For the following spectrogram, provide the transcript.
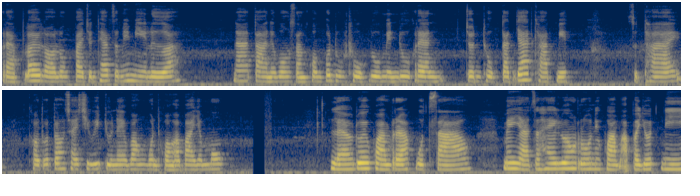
กลับล่อยหลอลงไปจนแทบจะไม่มีเหลือ หน้าตาในวงสังคมก็ดูถูกดูเหม็นดูแคลนจนถูกตัดญาติขาดมิตร สุดท้ายเขาก็ต้องใช้ชีวิตอยู่ในวังวนของอบายมุก แล้วด้วยความรักบุตรสาว ไม่อยากจะให้ล่วงรู้ในความอัปยศนี้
